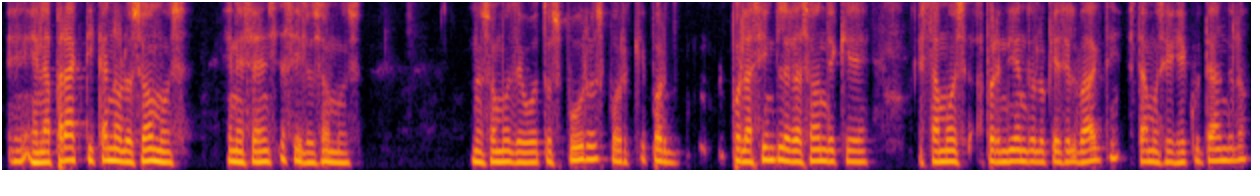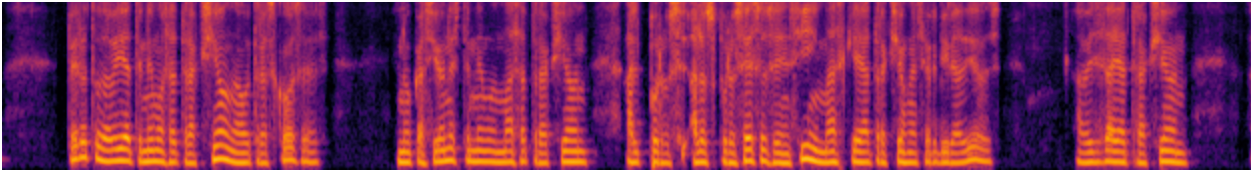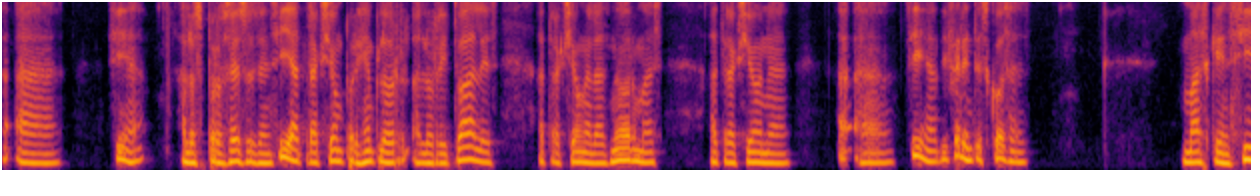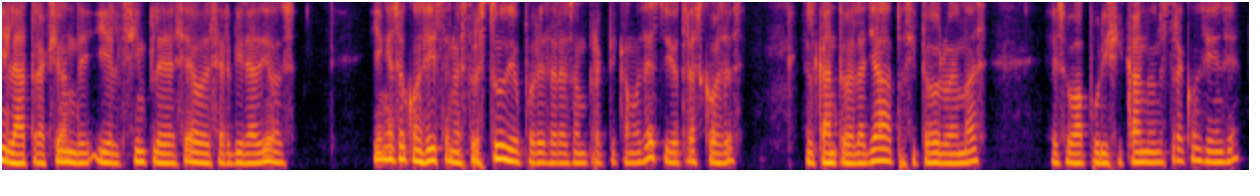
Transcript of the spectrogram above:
Eh, en la práctica no lo somos. En esencia sí lo somos. No somos devotos puros porque por, por la simple razón de que estamos aprendiendo lo que es el bhakti, estamos ejecutándolo, pero todavía tenemos atracción a otras cosas. En ocasiones tenemos más atracción al, a los procesos en sí, más que atracción a servir a Dios. A veces hay atracción a, los procesos en sí, atracción, por ejemplo, a los rituales, atracción a las normas, atracción a, a diferentes cosas, más que en sí la atracción de, y el simple deseo de servir a Dios. Y en eso consiste nuestro estudio, por esa razón practicamos esto y otras cosas, el canto de la yapas y todo lo demás, eso va purificando nuestra conciencia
